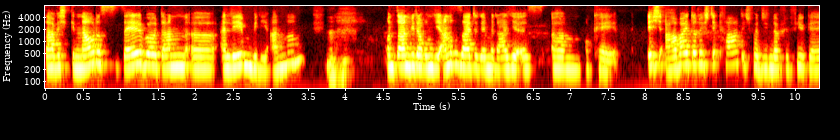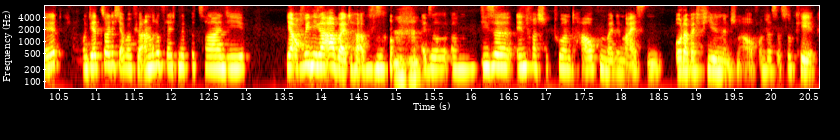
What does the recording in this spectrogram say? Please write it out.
Darf ich genau dasselbe dann äh, erleben wie die anderen? Mhm. Und dann wiederum die andere Seite der Medaille ist, ähm, okay, ich arbeite richtig hart, ich verdiene dafür viel Geld und jetzt soll ich aber für andere vielleicht mitbezahlen, die ja auch weniger Arbeit haben. So. Mhm. Also ähm, diese Infrastrukturen tauchen bei den meisten oder bei vielen Menschen auf und das ist okay.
